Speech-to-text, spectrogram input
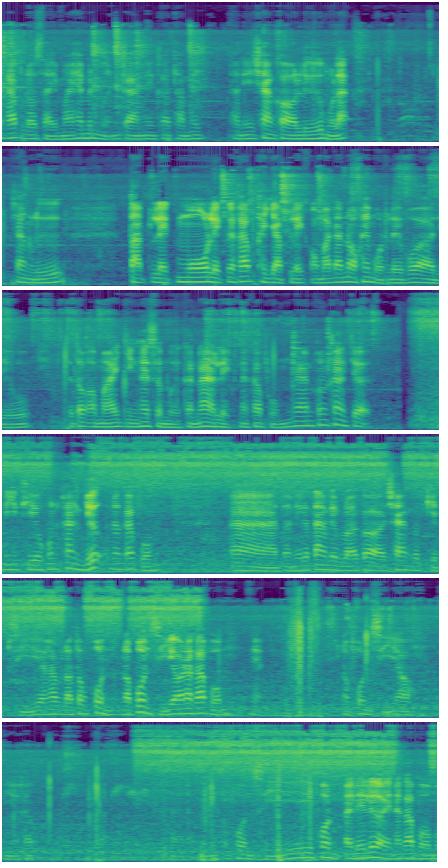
นะครับ เราใส่ไม้ให้มันเหมือนกันนี่ก็ทำให้ท่านนี้ช่างก็รื้อหมดละช่างรื้อตัดเหล็กโมเหล็กนะครับ ขยับเหล็กออกมาด้านนอกให้หมดเลยเพราะว่าเดี๋ยวจะต้องเอาไม้ยิงให้เสมอกันหน้าเหล็กนะครับ ผมงานค่อนข้างจะดีเทลค่อนข้างเยอะนะครับ ผมอ่าตอนนี้ก็ตั้งเรียบร้อยก็ช่างก็เก็บสีนะครับ เราต้องพ่นเราพ่นสีเอานะครับ ผมเนี่ยเราพ่นสีเอาเนี่ยครับก็พ่นสีพ่นไปเรื่อยๆนะครับ ผม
